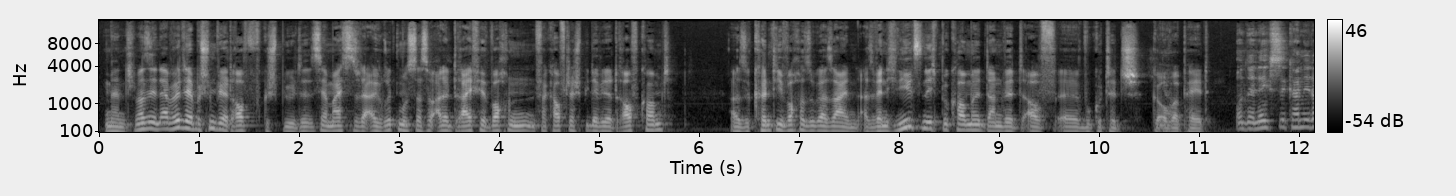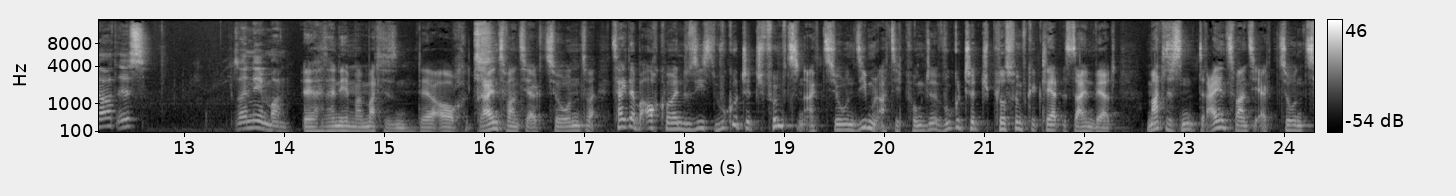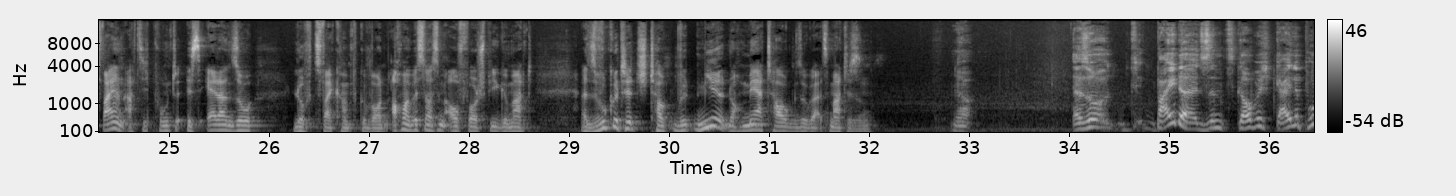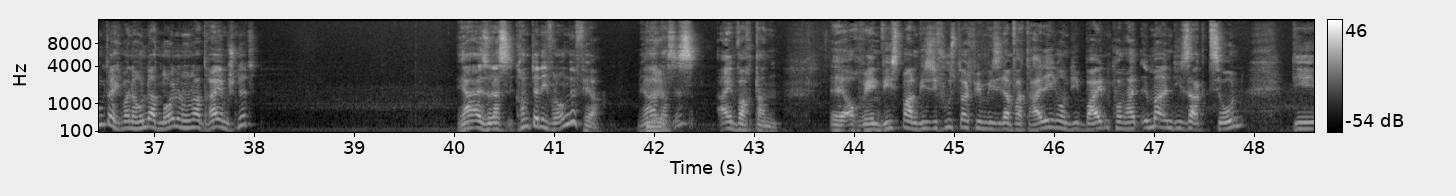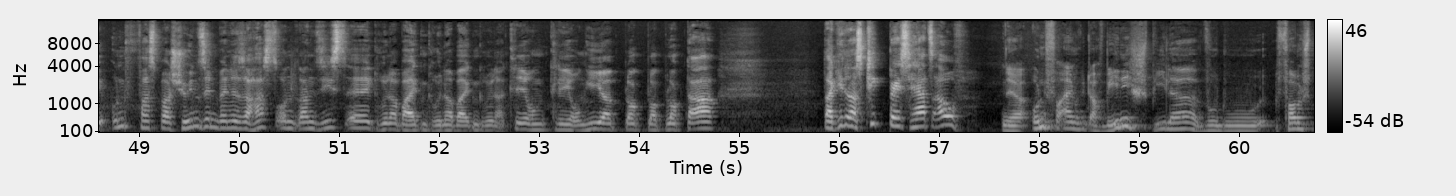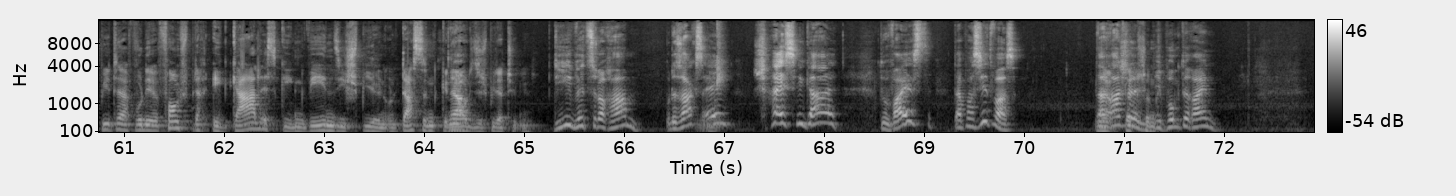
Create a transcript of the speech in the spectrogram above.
Mensch, was, da wird ja bestimmt wieder drauf gespült. Das ist ja meistens so der Algorithmus, dass so alle drei, vier Wochen ein verkaufter Spieler wieder draufkommt. Also könnte die Woche sogar sein. Also wenn ich Nils nicht bekomme, dann wird auf äh, Vukotic geoverpaid. Ja. Und der nächste Kandidat ist sein Nebenmann. Ja, sein Nebenmann Mattisen, der auch 23 Aktionen. Zeigt aber auch, wenn du siehst, Vukotic 15 Aktionen, 87 Punkte. Vukotic plus 5 geklärt ist sein Wert. Mattisen 23 Aktionen, 82 Punkte. Ist er dann so Luftzweikampf gewonnen. Auch mal ein bisschen was im Aufbauspiel gemacht. Also Vukotic taugt, wird mir noch mehr taugen sogar als Mattison. Ja. Also beide sind, glaube ich, geile Punkte. Ich meine 109 und 103 im Schnitt. Ja, also das kommt ja nicht von ungefähr. Ja, nee. das ist einfach dann. Äh, auch wie in Wiesbaden, wie sie Fußball spielen, wie sie dann verteidigen. Und die beiden kommen halt immer in diese Aktion, die unfassbar schön sind, wenn du sie hast und dann siehst, äh, grüner Balken, grüner Balken, grüner Klärung, Klärung hier, Block, Block, Block da. Da geht das Kickbase-Herz auf. Ja, und vor allem gibt es auch wenig Spieler, wo du vorm Spieltag, wo dir vorm Spieltag egal ist, gegen wen sie spielen. Und das sind genau ja. diese Spielertypen. Die willst du doch haben. Und du sagst, ey, scheißegal. Du weißt, da passiert was. Da ja, rascheln die Punkte rein.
